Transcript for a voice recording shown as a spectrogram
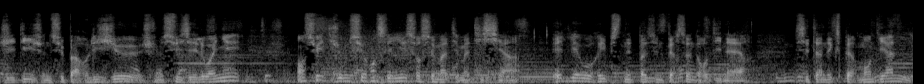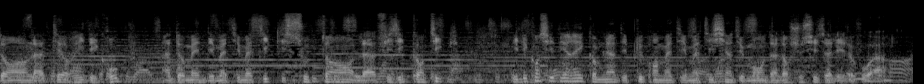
J'ai dit, je ne suis pas religieux, je me suis éloigné. Ensuite, je me suis renseigné sur ce mathématicien. Eliaou Rips n'est pas une personne ordinaire. C'est un expert mondial dans la théorie des groupes, un domaine des mathématiques qui sous-tend la physique quantique. Il est considéré comme l'un des plus grands mathématiciens du monde, alors je suis allé le voir.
